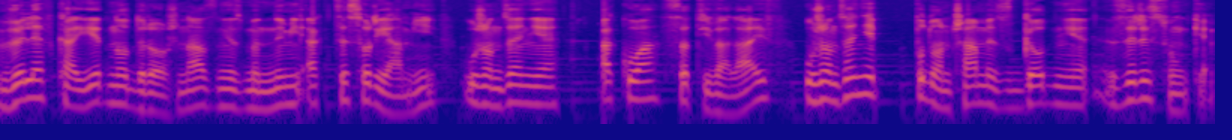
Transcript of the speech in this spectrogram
wylewka jednodrożna z niezbędnymi akcesoriami, urządzenie Aqua Sativa Life, urządzenie podłączamy zgodnie z rysunkiem.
